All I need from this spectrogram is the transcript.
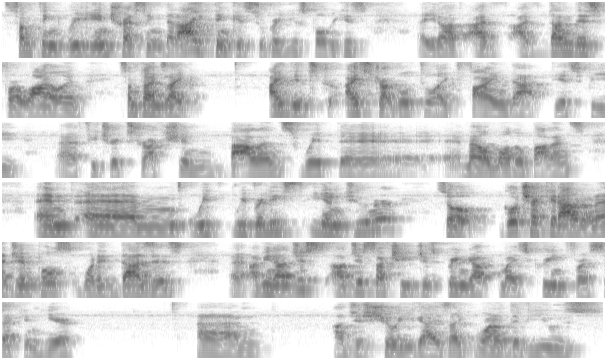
something really interesting that I think is super useful because uh, you know I've, I've I've done this for a while, and sometimes like I did I struggled to like find that DSP uh, feature extraction balance with the ML model balance. And um, we've, we've released EON Tuner. So go check it out on Edge Impulse. What it does is, uh, I mean, I'll just, I'll just actually just bring up my screen for a second here. Um, I'll just show you guys like one of the views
